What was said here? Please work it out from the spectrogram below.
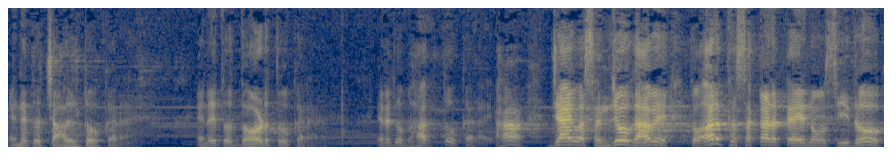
એને તો ચાલતો કરાય. એને તો દોડતો કરાય, એને તો ભાગતો કરાય. હા, જ્યાં એવા સંજોગ આવે તો અર્થ સકળ એનો સીધો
